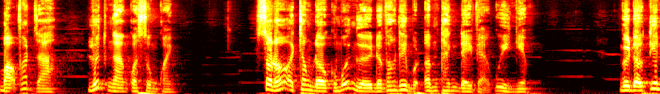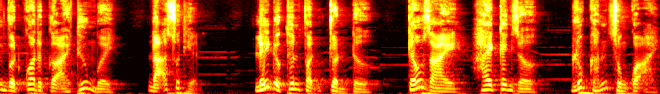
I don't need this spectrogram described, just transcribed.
Bạo phát ra Lướt ngang qua xung quanh. Sau đó, ở trong đầu của mỗi người đều vang lên một âm thanh đầy vẻ uy nghiêm. Người đầu tiên vượt qua được cửa ải thứ 10 Đã xuất hiện, Lấy được thân phận chuẩn từ Kéo dài hai canh giờ Lúc hắn xung qua ải.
